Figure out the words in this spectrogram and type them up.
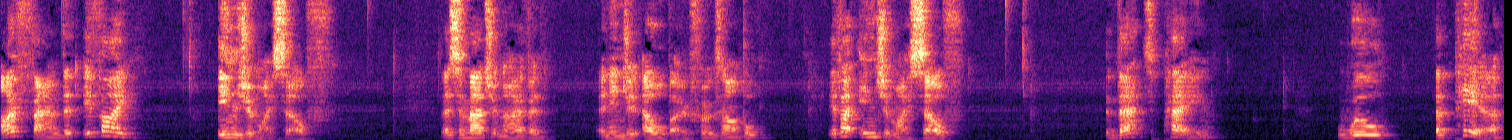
I've found that if I injure myself, let's imagine I have an, an injured elbow, for example. If I injure myself, that pain will appear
